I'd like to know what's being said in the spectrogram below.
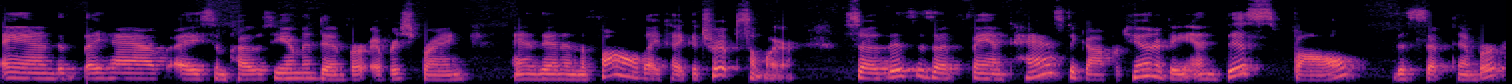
And they have a symposium in Denver every spring. And then in the fall, they take a trip somewhere. So this is a fantastic opportunity. And this fall, this September,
